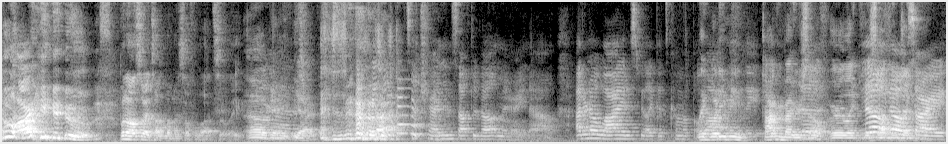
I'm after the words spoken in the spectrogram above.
who are you?" But also, I talk about myself a lot, so like. Okay. Yeah, Yeah. I feel like that's a trend in self development right now. I don't know why. I just feel like it's come up a lot. like, what do you mean? lately. Talking about The- yourself or like No, yourself in no, sorry,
